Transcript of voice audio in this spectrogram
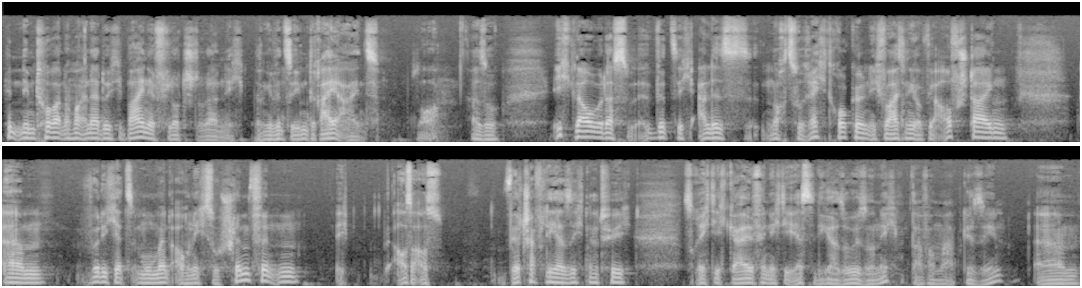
hinten dem Torwart nochmal einer durch die Beine flutscht oder nicht. Dann gewinnst du eben 3-1. So. Also ich glaube, das wird sich alles noch zurechtruckeln. Ich weiß nicht, ob wir aufsteigen. Ähm, würde ich jetzt im Moment auch nicht so schlimm finden. Ich, außer aus wirtschaftlicher Sicht natürlich. So richtig geil finde ich die erste Liga sowieso nicht. Davon mal abgesehen. Ähm,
